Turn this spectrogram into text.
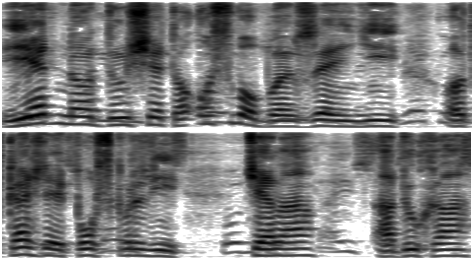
jednoduše to osvobození od každé poskvrny těla a ducha,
